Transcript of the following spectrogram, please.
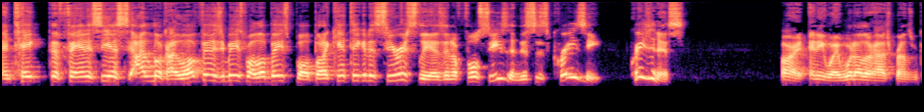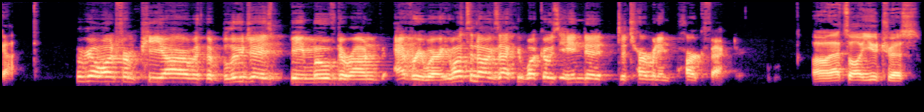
And take the fantasy as I look. I love fantasy baseball. I love baseball, but I can't take it as seriously as in a full season. This is crazy, craziness. All right. Anyway, what other hash browns we got? We got one from PR with the Blue Jays being moved around everywhere. He wants to know exactly what goes into determining park factor. Oh, that's all you, Tris.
